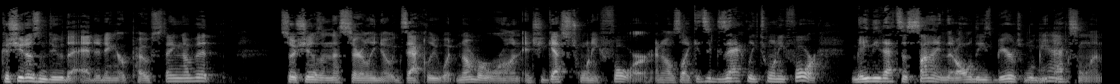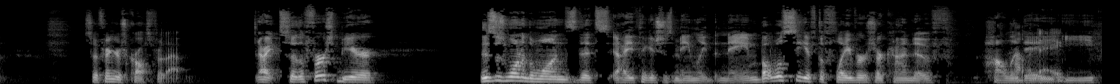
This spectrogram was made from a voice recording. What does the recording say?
Cuz she doesn't do the editing or posting of it. So she doesn't necessarily know exactly what number we're on and she guessed 24 and I was like, "It's exactly 24. Maybe that's a sign that all these beers will be Yeah. excellent." So fingers crossed for that. All right, so the first beer, this is one of the ones that's I think it's just mainly the name, but we'll see if the flavors are kind of holiday y.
